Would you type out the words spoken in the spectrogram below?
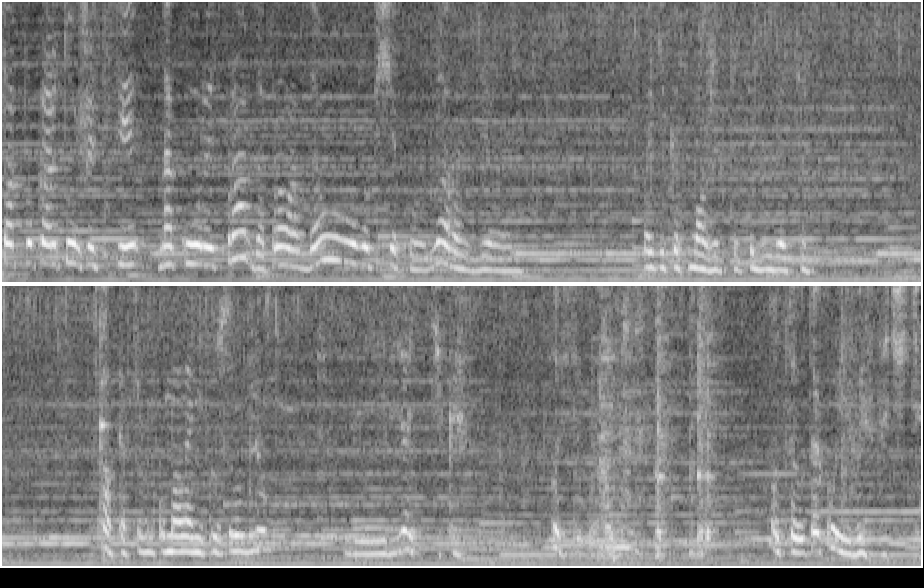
так по картошечці на користь, правда? Правда? О, вообще клас. Зараз зробимо. Ой, тільки смажиться, цибуляться. А, каструльку маленьку зроблю. Де її взяти тільки. Ось в мене. Оце отакої вистачить.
